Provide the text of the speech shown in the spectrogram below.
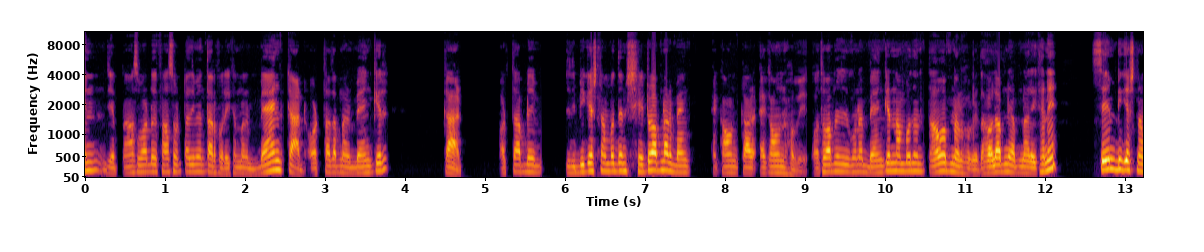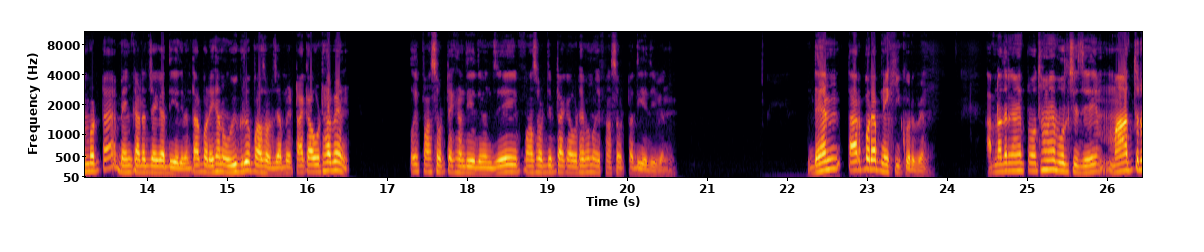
ইন যে পাসওয়ার্ড ওই পাসওয়ার্ডটা দিবেন। তারপরে এখানে ব্যাঙ্ক কার্ড অর্থাৎ আপনার ব্যাংকের কার্ড অর্থাৎ আপনি যদি বিকাশ নাম্বার দেন, সেটাও আপনার ব্যাংক অ্যাকাউন্ট অ্যাকাউন্ট হবে। অথবা আপনি যদি কোনো ব্যাংকের নাম্বার দেন, তাও আপনার হবে। তাহলে আপনি আপনার এখানে সেম বিকাশ নাম্বারটা ব্যাংক কার্ডের জায়গায় দিয়ে দেবেন। তারপর এখানে উইগ্রো পাসওয়ার্ড যে আপনি টাকা উঠাবেন, ওই পাসওয়ার্ডটা এখানে দিয়ে দেবেন। যেই পাসওয়ার্ড দিয়ে টাকা উঠাবেন, ওই পাসওয়ার্ডটা দিয়ে দিবেন। দেন তারপরে আপনি কি করবেন? আপনাদেরকে আমি প্রথমে বলছি যে, মাত্র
